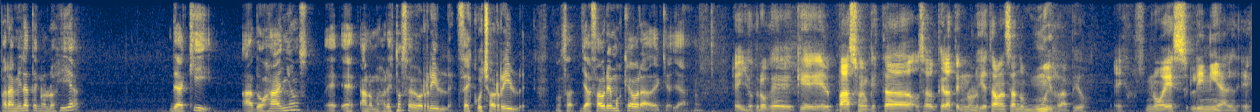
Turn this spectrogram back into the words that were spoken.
Para mí la tecnología de aquí a dos años, eh, eh, a lo mejor esto se ve horrible, se escucha horrible. O sea, ya sabremos qué habrá de aquí allá, ¿no? Eh, yo creo que, que el paso en el que está, o sea, que la tecnología está avanzando muy rápido. Es- no es lineal, es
